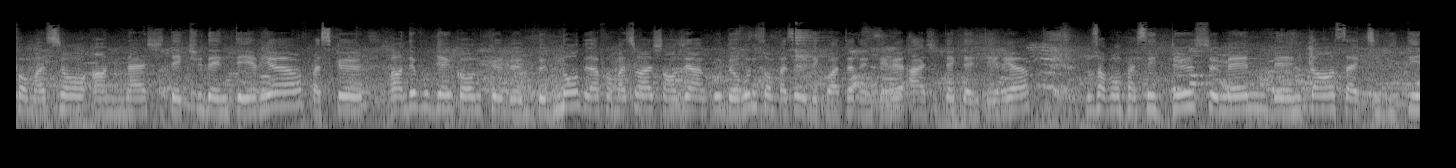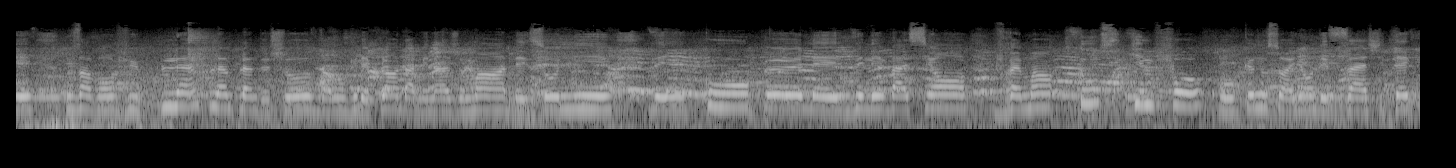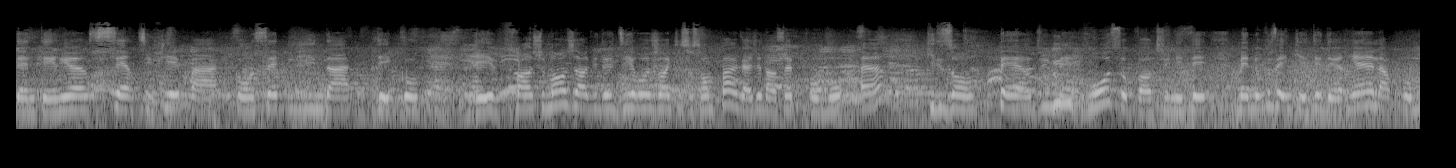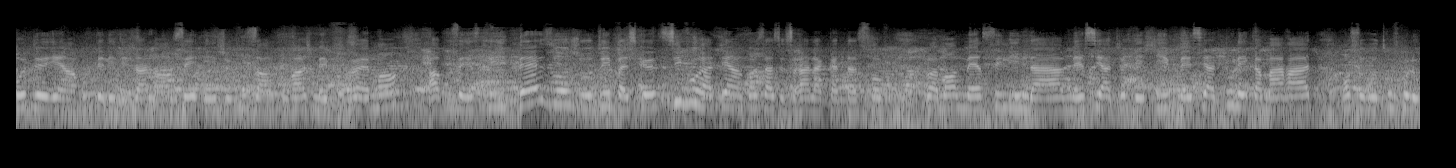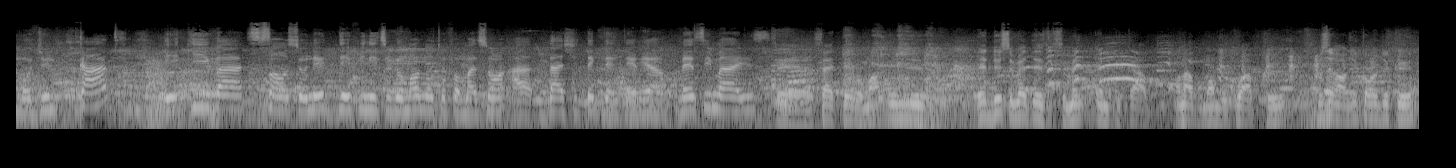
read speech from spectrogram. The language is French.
formation en architecture d'intérieur parce que rendez-vous bien compte que le, nom de la formation a changé en cours de route. Nous sommes passés de décorateur d'intérieur à architecte d'intérieur. Nous avons passé deux semaines d'intenses activités. Nous avons vu plein, plein, plein de choses. Nous avons vu des plans d'aménagement, les zoning, les coupes, les élévations, vraiment tout ce qu'il faut pour que nous soyons des architectes d'intérieur certifiés par Concept Linda Déco. Et franchement, j'ai envie de dire aux gens qui ne se sont pas engagés dans cette promo 1 qu'ils ont perdu une grosse opportunité. Mais ne vous inquiétez de rien, la promo 2 est en route, elle est déjà lancée et je vous encourage mais vraiment à vous inscrire dès aujourd'hui parce que si vous ratez encore ça, ce sera la catastrophe. Vraiment, merci Linda, merci à toute l'équipe, merci à tous les camarades. On se retrouve pour le module 4 et qui va sanctionner définitivement notre formation d'architecte d'intérieur. Merci Maïs. Ça a été vraiment une, et deux semaines, des semaines impeccable. On a vraiment beaucoup appris. On s'est rendu compte que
